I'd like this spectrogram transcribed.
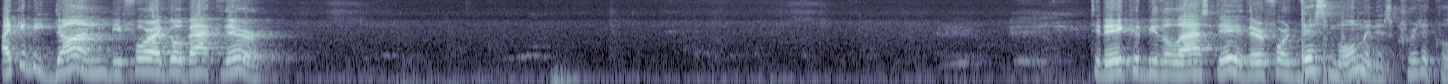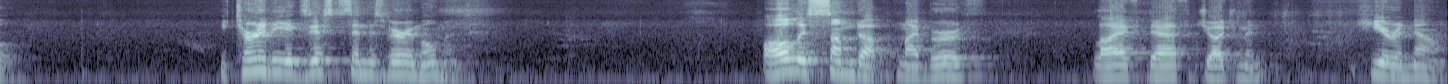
I could be done before I go back there. Today could be the last day, therefore, this moment is critical. Eternity exists in this very moment. All is summed up my birth, life, death, judgment, here and now.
